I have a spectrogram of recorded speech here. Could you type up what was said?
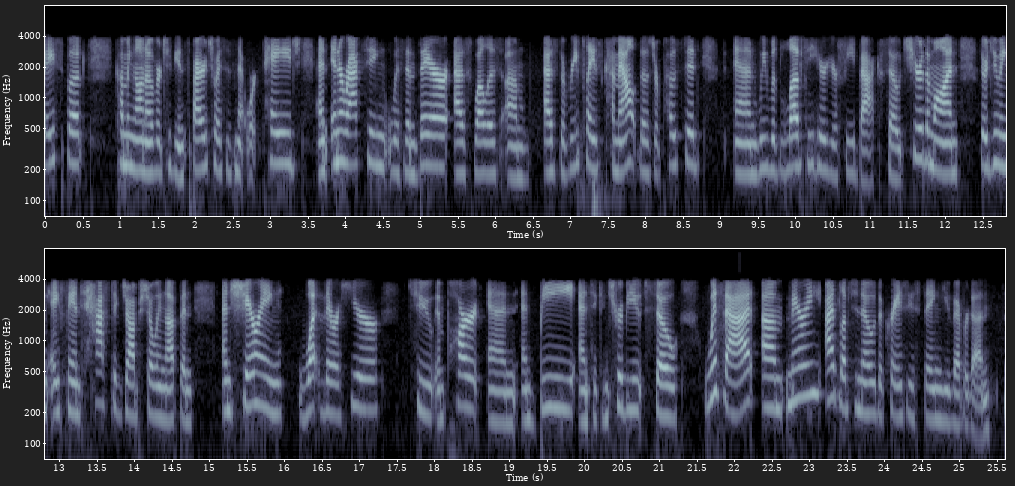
Facebook, coming on over to the Inspired Choices Network page, and interacting with them there, as well as um, as the replays come out. Those are posted, and we would love to hear your feedback. So cheer them on. They're doing a fantastic job showing up and and sharing what they're here to impart and and be and to contribute. So with that, um, Mary, I'd love to know the craziest thing you've ever done.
